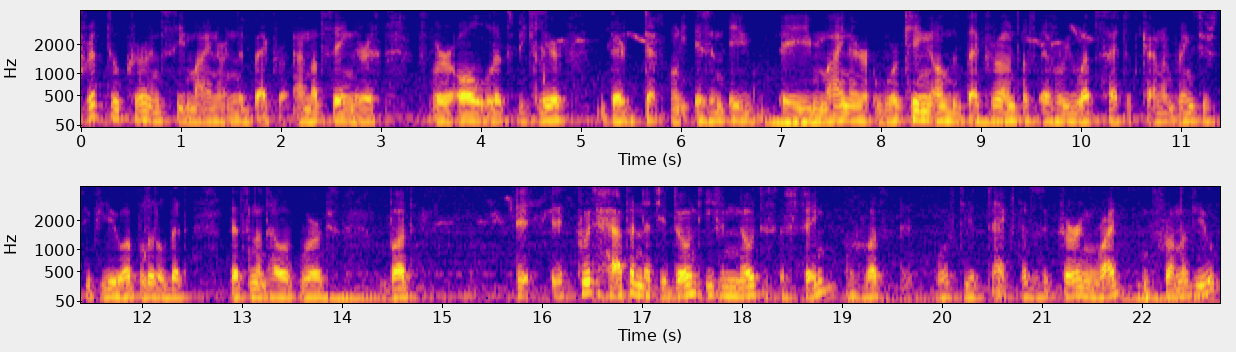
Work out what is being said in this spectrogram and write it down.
cryptocurrency miner in the background. I'm not saying there is, for all, let's be clear, there definitely isn't a, a miner working on the background of every website that kind of brings your CPU up a little bit. That's not how it works. But it, it could happen that you don't even notice a thing of what of the attack that is occurring right in front of you.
